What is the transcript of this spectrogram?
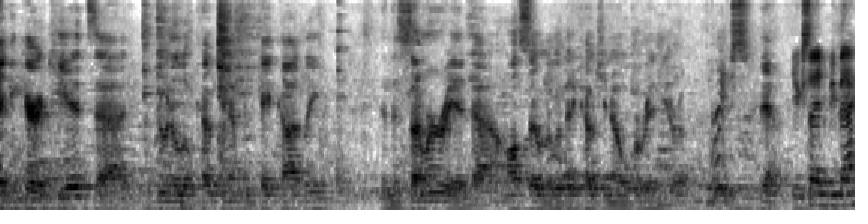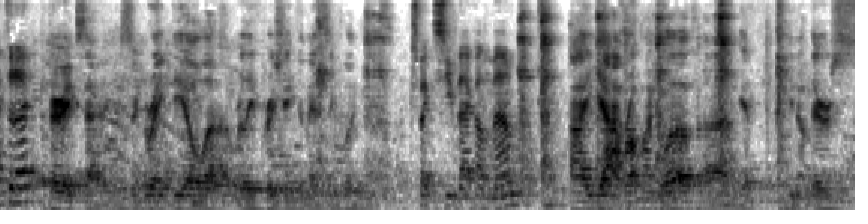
taking care of kids, uh, doing a little coaching up in Cape Cod League in the summer, and uh, also a little bit of coaching over in Europe. Nice. Yeah, You excited to be back today? very excited. It's a great deal. Uh, really appreciate the Mets including us. Expect to see you back on the mound? Uh, yeah, I brought my glove. Uh, if you know there's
